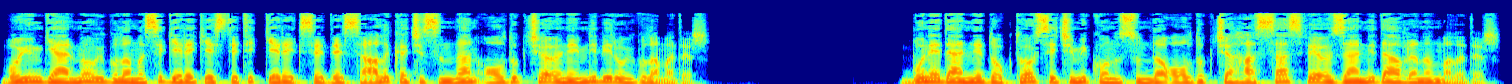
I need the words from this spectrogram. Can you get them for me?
Boyun germe uygulaması gerek estetik gerekse de sağlık açısından oldukça önemli bir uygulamadır. Bu nedenle doktor seçimi konusunda oldukça hassas ve özenli davranılmalıdır.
